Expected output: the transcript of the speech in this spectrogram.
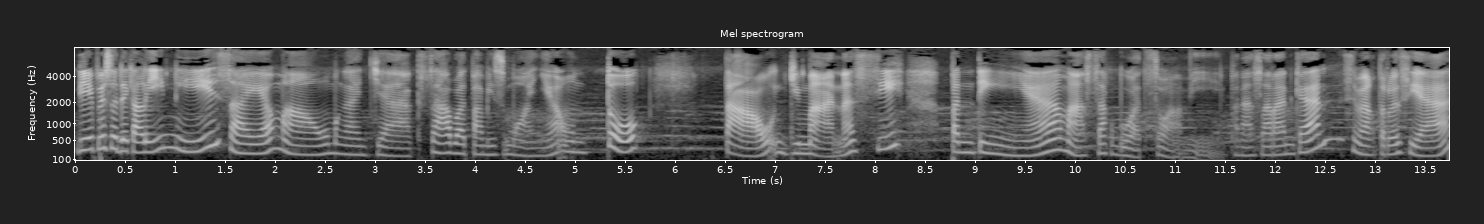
Di episode kali ini saya mau mengajak sahabat Pami semuanya untuk tahu gimana sih pentingnya masak buat suami. Penasaran kan? Simak terus ya.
